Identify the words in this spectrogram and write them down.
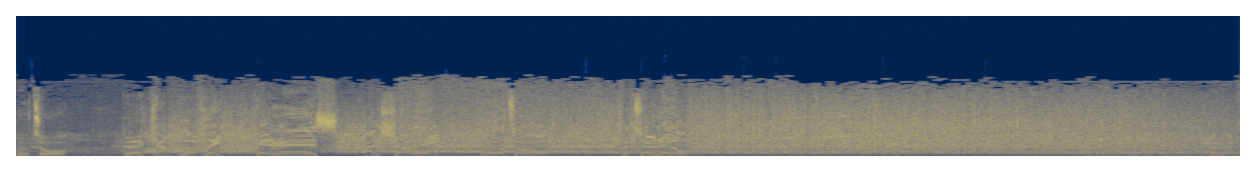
Wiltord. Bergkamp, lovely. Here is, and surely Wiltord for 2-0. Perez.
